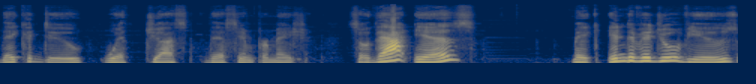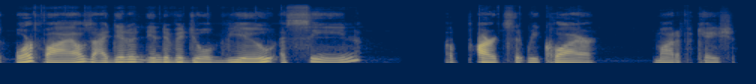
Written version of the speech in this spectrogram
they could do with just this information. So that is make individual views or files. I did an individual view, a scene of parts that require modification.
